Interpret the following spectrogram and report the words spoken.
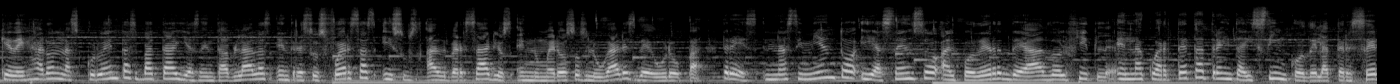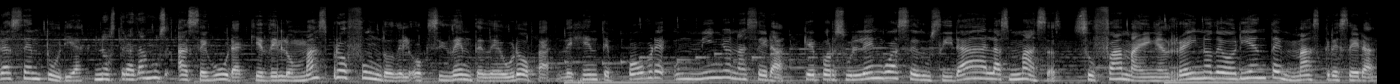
que dejaron las cruentas batallas entabladas entre sus fuerzas y sus adversarios en numerosos lugares de Europa. 3. Nacimiento y ascenso al poder de Adolf Hitler. En la cuarteta 35 de la tercera centuria, Nostradamus asegura que de lo más profundo del occidente de Europa, de gente pobre, un niño nacerá, que por su lengua seducirá a las masas, su fama en el reino de Oriente más crecerá.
